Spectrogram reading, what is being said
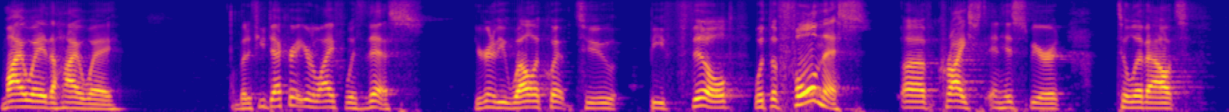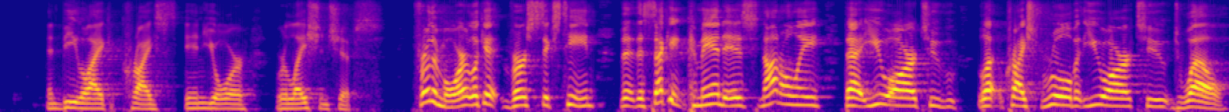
my way, the highway. But if you decorate your life with this, you're going to be well equipped to be filled with the fullness of Christ and his spirit to live out and be like Christ in your relationships. Furthermore, look at verse 16. The, the second command is not only that you are to let Christ rule, but you are to dwell.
